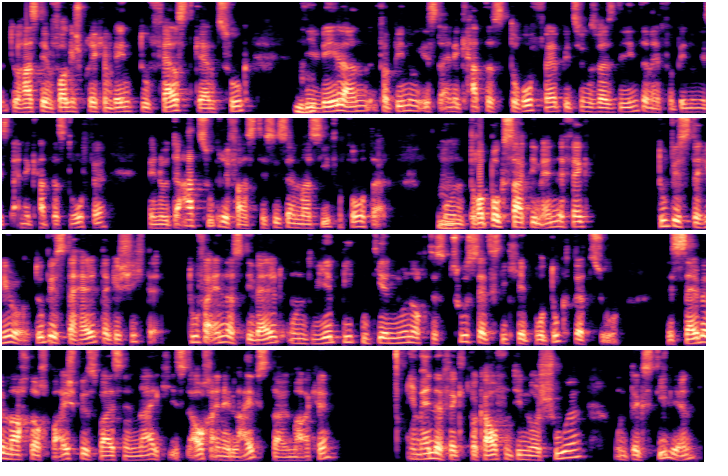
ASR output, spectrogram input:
du hast im Vorgespräch erwähnt, du fährst gern Zug, mhm. die WLAN-Verbindung ist eine Katastrophe, beziehungsweise die Internetverbindung ist eine Katastrophe. Wenn du da Zugriff hast, das ist ein massiver Vorteil. Mhm. Und Dropbox sagt im Endeffekt, Du bist der Hero, du bist der Held der Geschichte. Du veränderst die Welt und wir bieten dir nur noch das zusätzliche Produkt dazu. Dasselbe macht auch beispielsweise Nike, ist auch eine Lifestyle-Marke. Im Endeffekt verkaufen die nur Schuhe und Textilien.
